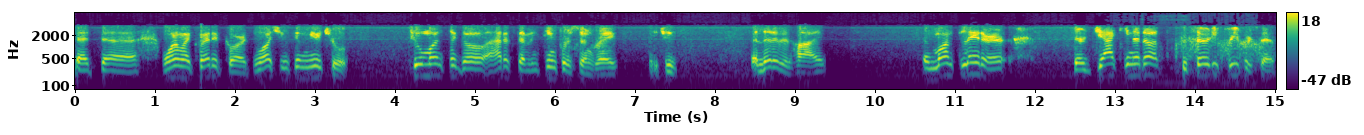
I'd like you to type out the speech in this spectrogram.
That uh, one of my credit cards, Washington Mutual, two months ago I had a 17% rate, which is a little bit high. A month later, they're jacking it up to 33%.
